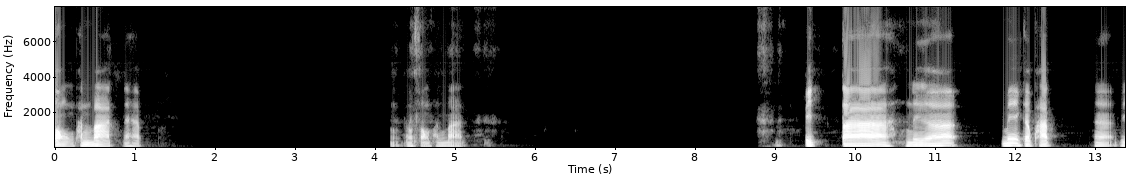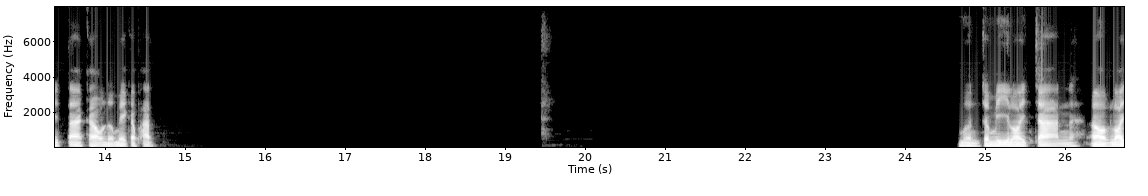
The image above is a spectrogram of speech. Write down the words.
สองพันบาทนะครับ เอาสองพันบาท ตาเนื้อเมกพัดนะปิดตาเก้าเนื้อเมกพัดเหมือนจะมีรอยจานนะเอารอย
